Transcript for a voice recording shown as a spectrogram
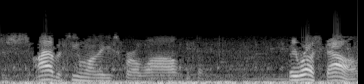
Just I haven't seen one of these for a while. They rust out.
